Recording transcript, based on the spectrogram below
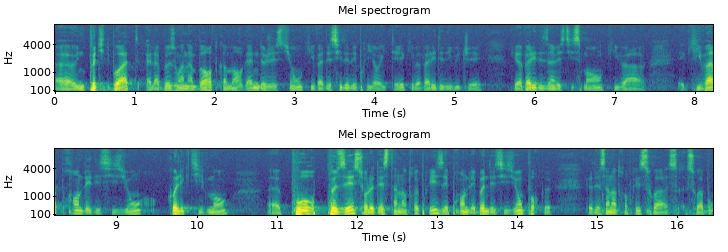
une petite boîte, elle a besoin d'un board comme organe de gestion qui va décider des priorités, qui va valider des budgets, qui va valider des investissements, qui va, qui va prendre les décisions collectivement euh, pour peser sur le destin de l'entreprise et prendre les bonnes décisions pour que le destin de l'entreprise soit, bon.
